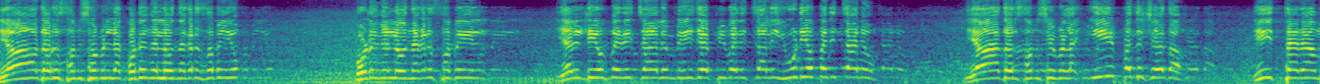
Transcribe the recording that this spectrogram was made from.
യാതൊരു സംശയമില്ല കൊടുങ്ങല്ലൂർ നഗരസഭയും കൊടുങ്ങല്ലൂർ നഗരസഭയിൽ എൽ ഡി എഫ് ഭരിച്ചാലും ബി ജെ പി ഭരിച്ചാലും യു ഡി എഫ് ഭരിച്ചാലും യാതൊരു സംശയമില്ല ഈ പ്രതിഷേധം ഇത്തരം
